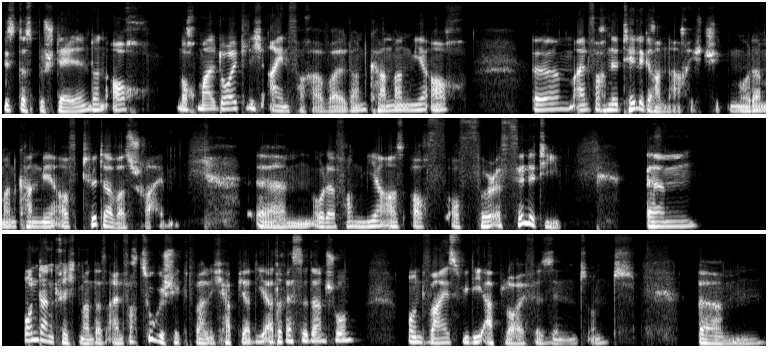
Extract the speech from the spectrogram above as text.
ist das Bestellen dann auch nochmal deutlich einfacher, weil dann kann man mir auch ähm, einfach eine Telegram-Nachricht schicken oder man kann mir auf Twitter was schreiben ähm, oder von mir aus auch auf Fur Affinity. Ähm, und dann kriegt man das einfach zugeschickt, weil ich habe ja die Adresse dann schon und weiß, wie die Abläufe sind. Und ähm,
